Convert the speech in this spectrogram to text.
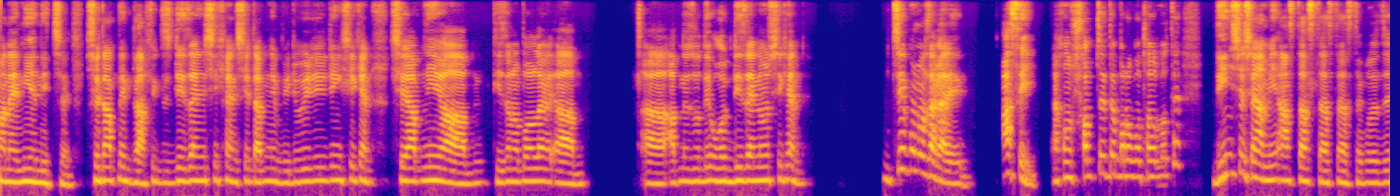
মানে নিয়ে নিচ্ছে। সেটা আপনি গ্রাফিক্স ডিজাইন শিখেন, সেটা আপনি ভিডিও এডিটিং শিখেন, সে আপনি কি যেন বলে আপনি যদি ওয়েব ডিজাইনও শিখেন যে কোনো জায়গায় আছেই। এখন সবচাইতে বড় কথা হলো দিন শেষে আমি আস্তে আস্তে আস্তে আস্তে করে যে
